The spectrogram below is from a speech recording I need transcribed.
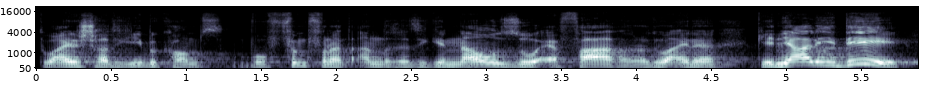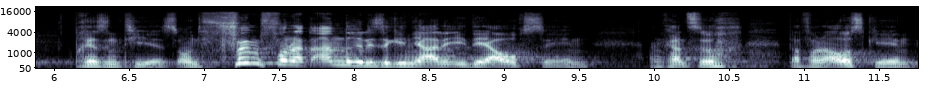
du eine Strategie bekommst, wo 500 andere sie genauso erfahren oder du eine geniale Idee präsentierst und 500 andere diese geniale Idee auch sehen, dann kannst du davon ausgehen,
